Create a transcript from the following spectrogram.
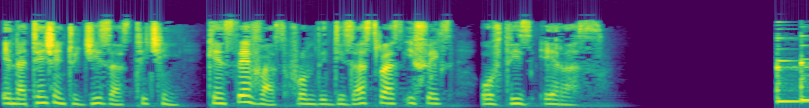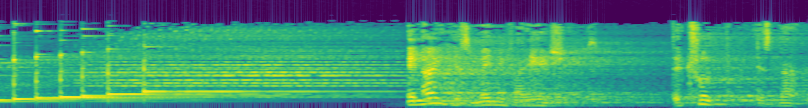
and attention to Jesus' teaching can save us from the disastrous effects of these errors. A lie has many variations. The truth is none.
